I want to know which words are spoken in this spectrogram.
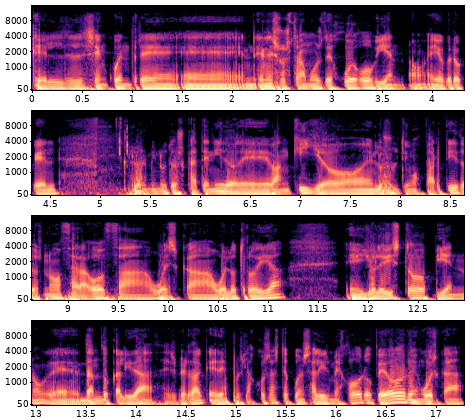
que él se encuentre en, esos tramos de juego bien. Yo creo que él los minutos que ha tenido de banquillo en los últimos partidos, ¿no? Zaragoza, Huesca o el otro día, eh, yo le he visto bien, ¿no? Eh, dando calidad. Es verdad que después las cosas te pueden salir mejor o peor. En Huesca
